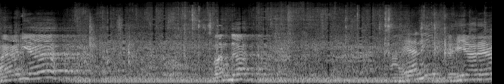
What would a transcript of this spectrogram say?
ਆਇਆ ਨਹੀਂ ਆ ਬੰਦ ਆਇਆ ਨਹੀਂ? ਨਹੀਂ ਆ ਰਿਹਾ।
